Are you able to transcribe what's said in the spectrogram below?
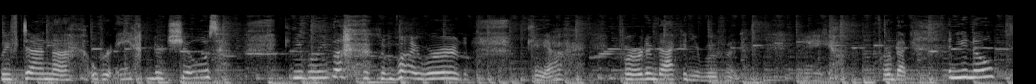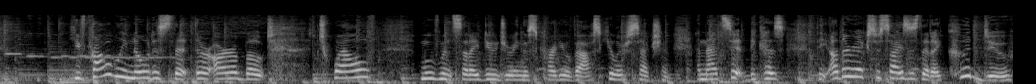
We've done uh, over 800 shows. Can you believe that? My word. Okay, uh, forward and back in your movement. There you go. Forward and back. And you know, you've probably noticed that there are about 12 movements that I do during this cardiovascular section. And that's it, because the other exercises that I could do,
